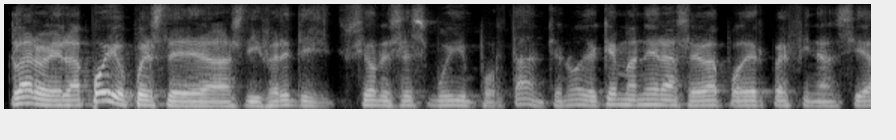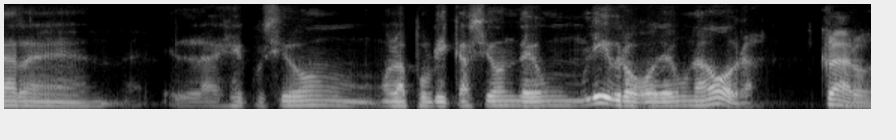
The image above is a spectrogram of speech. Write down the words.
Claro, el apoyo pues de las diferentes instituciones es muy importante, ¿no? ¿De qué manera se va a poder pues, financiar eh, la ejecución o la publicación de un libro o de una obra? Claro,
